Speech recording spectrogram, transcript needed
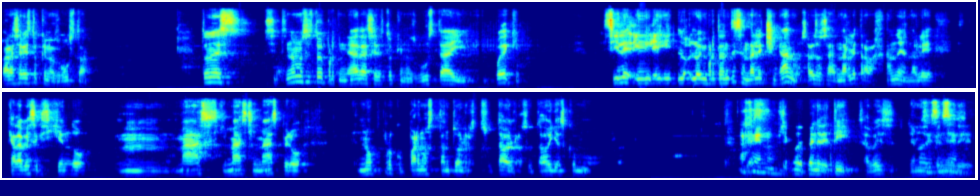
para hacer esto que nos gusta. Entonces, si tenemos esta oportunidad de hacer esto que nos gusta y puede que sí, le, lo, importante es andarle chingando, ¿sabes? O sea, andarle trabajando y andarle cada vez exigiendo mm, más y más y más, pero no preocuparnos tanto del resultado. El resultado ya es como... Ajeno. Ya, no depende de ti, ¿sabes? Ya no depende De, de,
